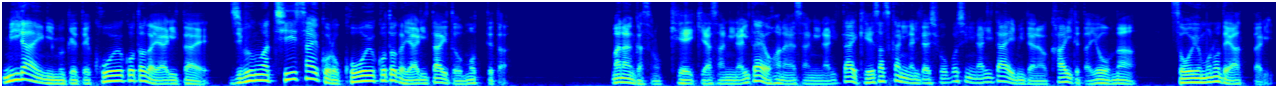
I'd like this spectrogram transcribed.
未来に向けてこういうことがやりたい。自分は小さい頃こういうことがやりたいと思ってた。まあなんかそのケーキ屋さんになりたいお花屋さんになりたい警察官になりたい消防士になりたいみたいなのを書いてたようなそういうものであったり。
